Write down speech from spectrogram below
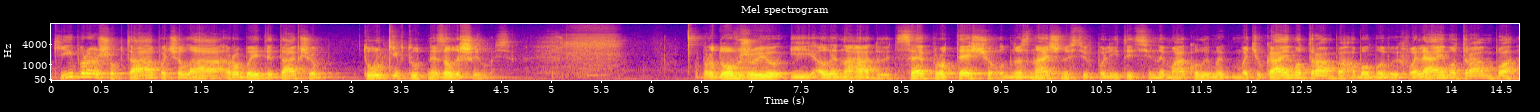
Кіпра, щоб та почала робити так, щоб турків тут не залишилося. Продовжую і але нагадую, це про те, що однозначності в політиці нема, коли ми матюкаємо Трампа, або ми вихваляємо Трампа,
